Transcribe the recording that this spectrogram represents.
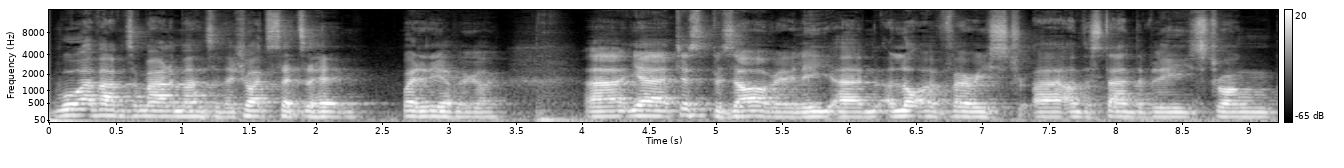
Whatever happened to Marilyn Manson? They tried to to him, where did he ever go? Uh, yeah, just bizarre, really. Um, a lot of very str- uh, understandably strong,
